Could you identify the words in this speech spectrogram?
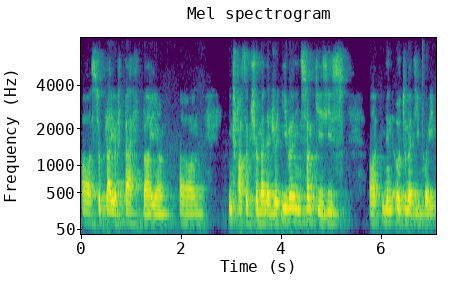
uh, supply of path by um, infrastructure manager, even in some cases uh, in an automatic way.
